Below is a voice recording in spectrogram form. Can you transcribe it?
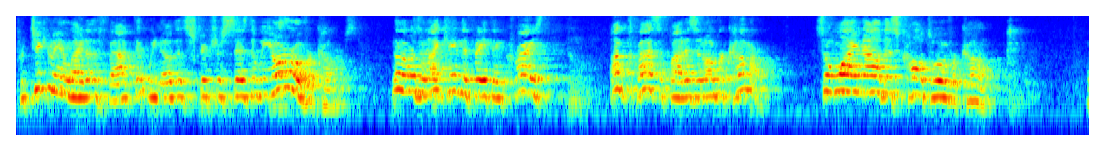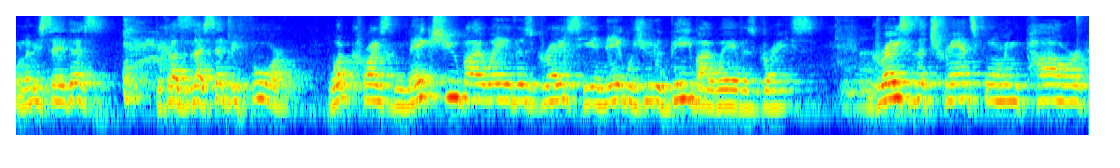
particularly in light of the fact that we know that Scripture says that we are overcomers? In other words, when I came to faith in Christ, I'm classified as an overcomer. So, why now this call to overcome? Well, let me say this because, as I said before, what Christ makes you by way of His grace, He enables you to be by way of His grace. Grace is a transforming power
